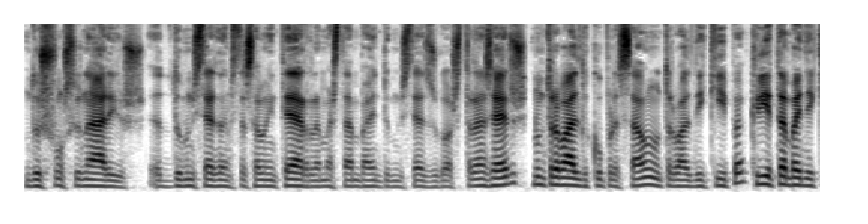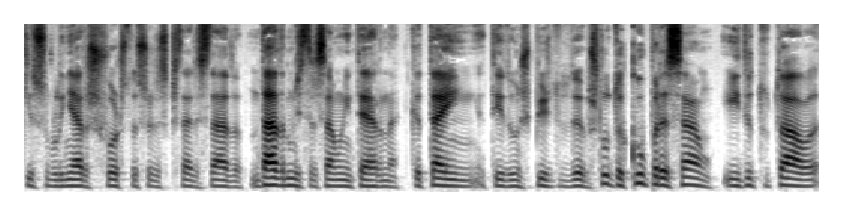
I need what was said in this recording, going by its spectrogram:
dos funcionários do Ministério da Administração Interna, mas também do Ministério dos Negócios Estrangeiros, num trabalho de cooperação, num trabalho de equipa. Queria também aqui sublinhar o esforço da Sra. Secretária de Estado da Administração Interna, que tem tido um espírito de absoluta cooperação e de total uh,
